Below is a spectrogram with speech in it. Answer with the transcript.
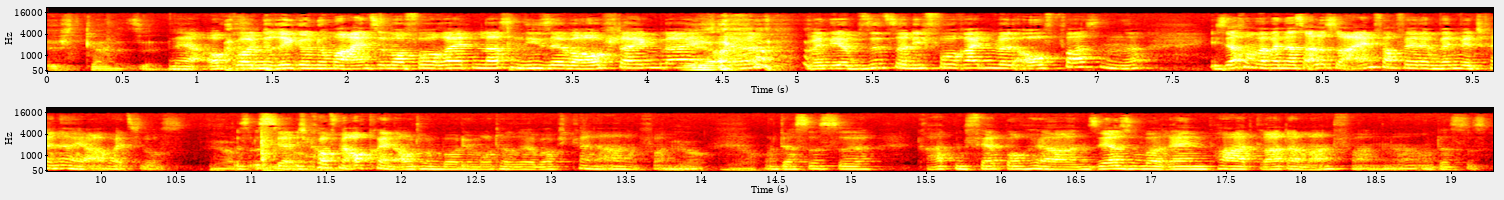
echt keinen Sinn. Ja, auch goldene Regel Nummer eins immer vorreiten lassen, nie selber aufsteigen gleich. Ja. Ne? Wenn der Besitzer nicht vorreiten will, aufpassen. Ne? ich sage immer, wenn das alles so einfach wäre, dann wären wir Trainer ja arbeitslos. Ja, das ist ja, ich kaufe mir auch kein Auto und baue den Motor selber, habe ich keine Ahnung von. Und das ist äh, gerade ein Pferd braucht ja einen sehr souveränen Part, gerade am Anfang. Ne? Und das ist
